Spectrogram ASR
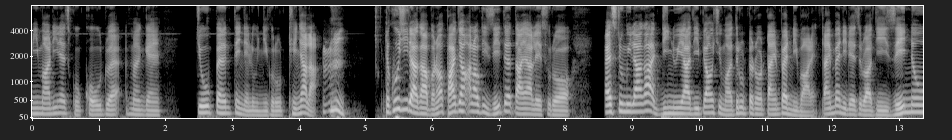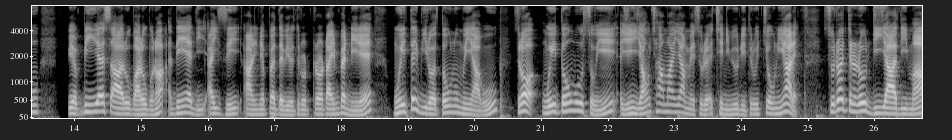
Mi Martinez ကိုခေါ်ဖို့အတွက်အမှန်ကန်ကြိုးပမ်းတင်တယ်လို့ညီကတို့ထင်ကြလား။တခုရှိတာကဘာနော်ဘာကြောင့်အဲ့လောက်ထိဈေးသက်သာရလဲဆိုတော့ Aston Villa ကဒီနွေရာသီပြောင်းချူမှာသူတို့တော်တော်တိုင်ပတ်နေပါတယ်တိုင်ပတ်နေတယ်ဆိုတော့ဒီဈေးနှုန်းပြီးတော့ PSR တို့ဘာလို့ပေါ့နော်အတင်းရဲ့ဒီအိုက်ဈေးအားနေနဲ့ပတ်သက်ပြီးတော့သူတို့တော်တော်တိုင်ပတ်နေတယ်ငွေတိတ်ပြီးတော့သုံးလို့မရဘူးဆိုတော့ငွေသုံးဖို့ဆိုရင်အရင်ရောင်းချမှရမယ်ဆိုတဲ့အခြေအနေမျိုးတွေသူတို့ကြုံနေရတယ် ဆိုတော့ကျွန်တော်တို့ဒီရာသီမှာ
